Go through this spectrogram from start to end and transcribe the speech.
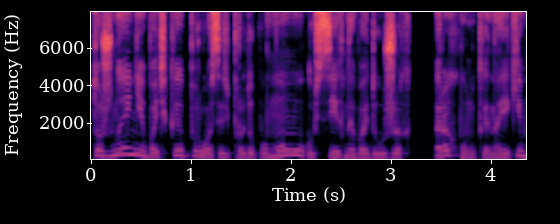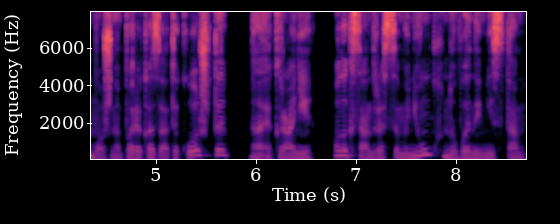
Тож нині батьки просять про допомогу усіх небайдужих. Рахунки, на які можна переказати кошти, на екрані. Олександра Семенюк, новини міста.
